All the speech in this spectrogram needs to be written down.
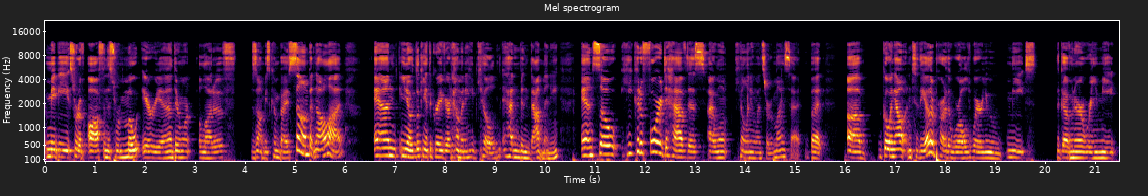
maybe sort of off in this remote area. There weren't a lot of zombies come by, some, but not a lot. And you know, looking at the graveyard, how many he'd killed, it hadn't been that many. And so he could afford to have this "I won't kill anyone" sort of mindset. But uh, going out into the other part of the world, where you meet the governor, where you meet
